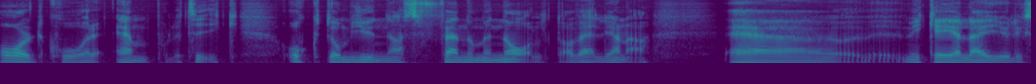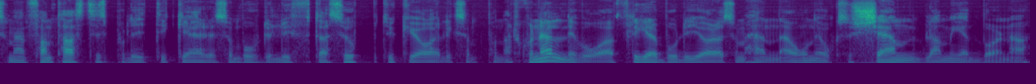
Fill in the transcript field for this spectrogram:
hardcore M-politik. Och de gynnas fenomenalt av väljarna. Eh, Mikaela är ju liksom en fantastisk politiker som borde lyftas upp tycker jag liksom på nationell nivå. Fler borde göra som henne. Hon är också känd bland medborgarna.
